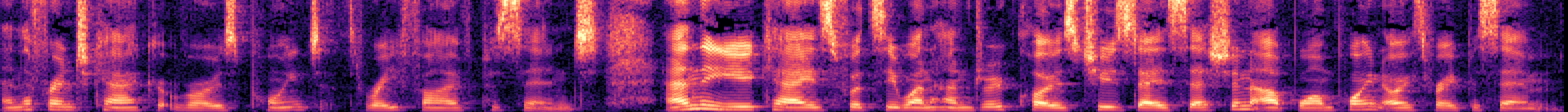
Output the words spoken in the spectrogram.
and the French CAC rose 0.35%. And the UK's FTSE 100 closed Tuesday's session up 1.03%.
